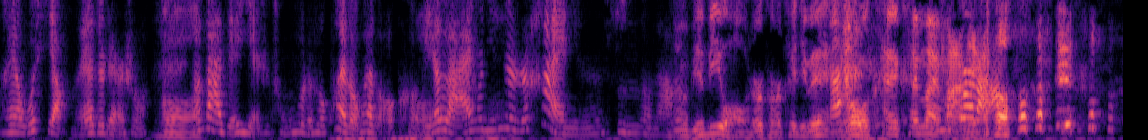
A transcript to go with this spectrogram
他呀，我想他呀，就这样说。然后哦，大姐也是重复着说快走快走，可别来，说您这是害您孙子呢。你要别逼我，我这可是 KTV，我开开麦 骂你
